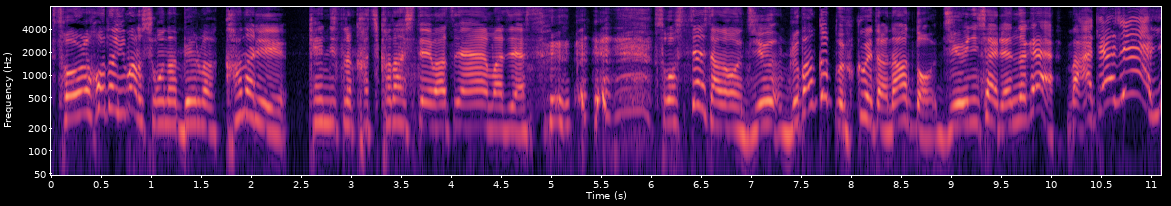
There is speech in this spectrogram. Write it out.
ー それほど今の湘南ベルマールかなり、堅実な勝ち方してますね。マジです。そしてですね、あの、10、ルヴァンカップ含めたらなんと、12試合連続、負けなしイエ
